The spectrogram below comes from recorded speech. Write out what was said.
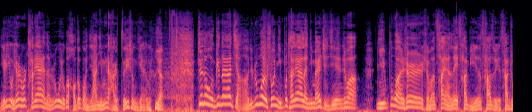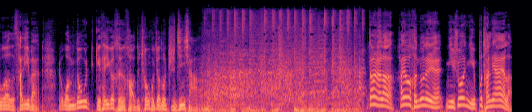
你说有些时候谈恋爱呢，如果有个好的管家，你们俩贼省钱。我跟你讲，真的，我跟大家讲啊，如果说你。你不谈恋爱了，你买纸巾是吧？你不管是什么擦眼泪、擦鼻子、擦嘴、擦桌子、擦地板，我们都给他一个很好的称呼，叫做“纸巾侠”。当然了，还有很多的人，你说你不谈恋爱了，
